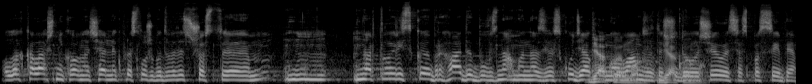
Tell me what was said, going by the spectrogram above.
Олег Калашніков, начальник прес-служби 26-ї артилерійської бригади, був з нами на зв'язку. Дякуємо, Дякуємо, вам за те, що дякуємо. долучилися. Спасибі.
